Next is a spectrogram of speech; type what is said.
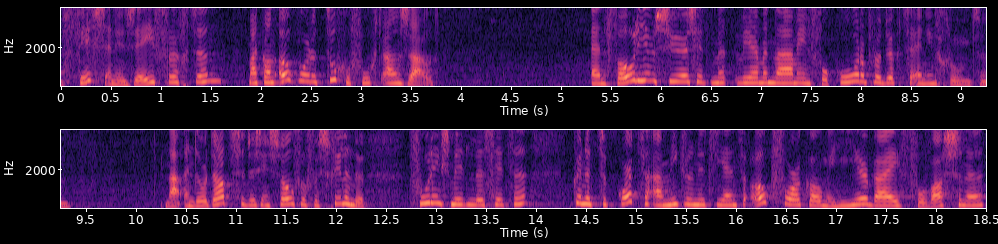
vis en in zeevruchten, maar kan ook worden toegevoegd aan zout. En foliumzuur zit weer met name in volkorenproducten en in groenten. Nou, en doordat ze dus in zoveel verschillende voedingsmiddelen zitten, kunnen tekorten aan micronutriënten ook voorkomen hier bij volwassenen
